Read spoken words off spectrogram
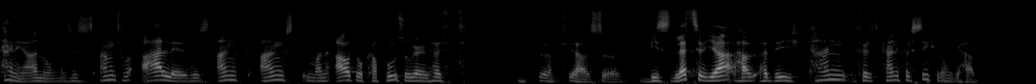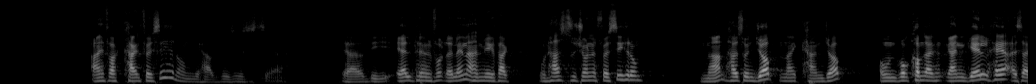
keine Ahnung, es ist Angst für alles. Es ist Angst, mein Auto kaputt zu gehen. Das heißt, ja, so, bis letztes Jahr hatte ich kein, keine Versicherung gehabt. Einfach keine Versicherung gehabt. Das ist, ja, die Eltern von Elena haben mir gefragt, und hast du schon eine Versicherung? Nein. Hast du einen Job? Nein, kein Job. Und wo kommt dein Geld her? Also,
